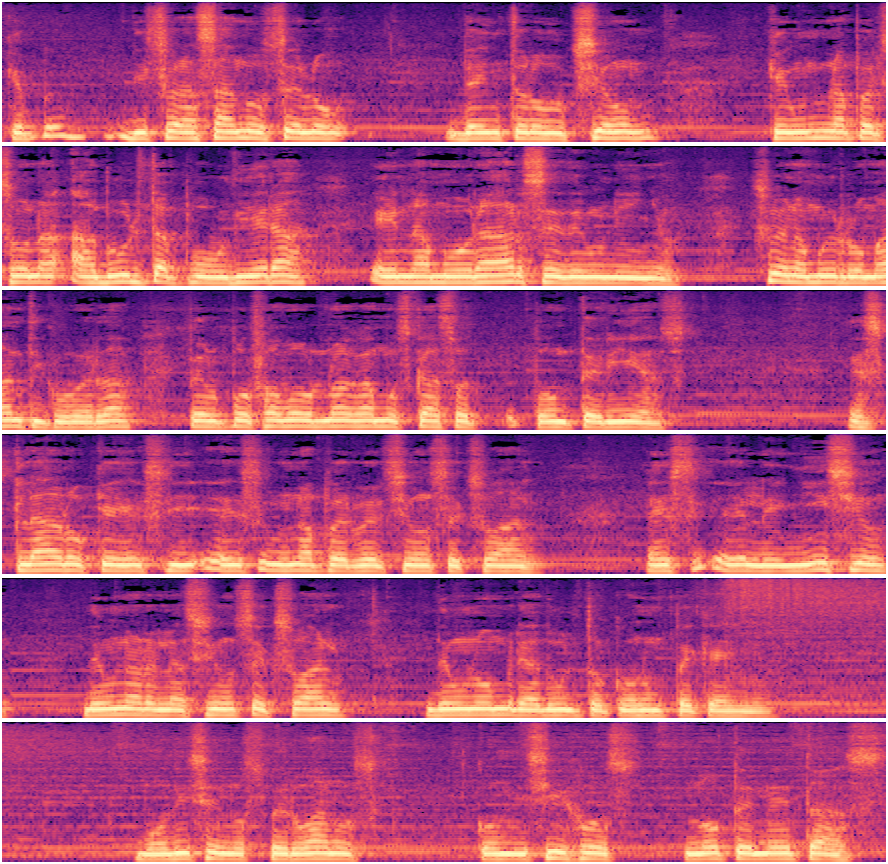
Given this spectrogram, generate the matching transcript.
que disfrazándoselo de introducción, que una persona adulta pudiera enamorarse de un niño. Suena muy romántico, ¿verdad? Pero por favor no hagamos caso a tonterías. Es claro que es una perversión sexual. Es el inicio de una relación sexual de un hombre adulto con un pequeño. Como dicen los peruanos, con mis hijos no te metas.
